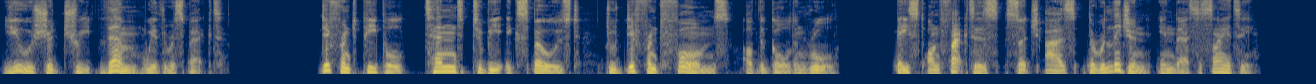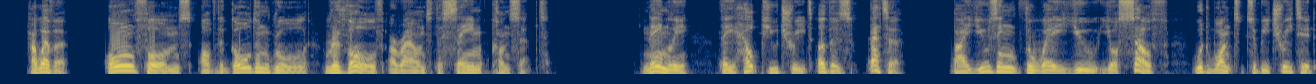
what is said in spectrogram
you should treat them with respect. Different people tend to be exposed to different forms of the Golden Rule, based on factors such as the religion in their society. However, all forms of the Golden Rule revolve around the same concept. Namely, they help you treat others better by using the way you yourself would want to be treated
